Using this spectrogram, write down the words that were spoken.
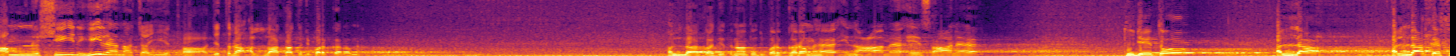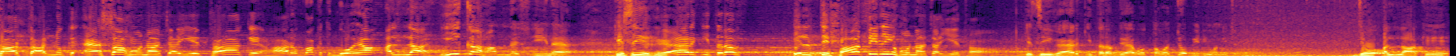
ہم نشین ہی رہنا چاہیے تھا، جتنا اللہ کا تجھ پر کرم ہے۔ اللہ کا جتنا تجھ پر کرم ہے، انعام ہے، احسان ہے، تجھے تو اللہ اللہ کے ساتھ تعلق ایسا ہونا چاہیے تھا کہ ہر وقت گویا اللہ ہی کا ہم نشین ہے۔ کسی غیر کی طرف التفات ہی نہیں ہونا چاہیے تھا۔ کسی غیر کی طرف جو ہے وہ توجہ بھی نہیں ہونی چاہیے۔ جو اللہ کے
